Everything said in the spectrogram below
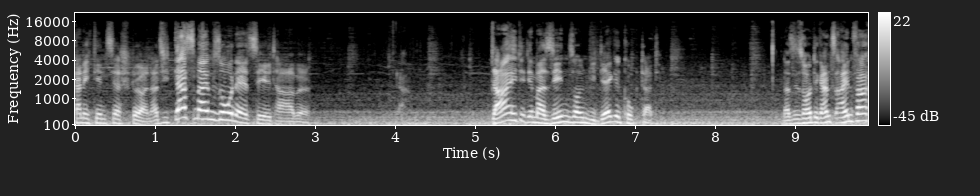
kann ich den zerstören. Als ich das meinem Sohn erzählt habe, ja, da hättet ihr mal sehen sollen, wie der geguckt hat. Das ist heute ganz einfach,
